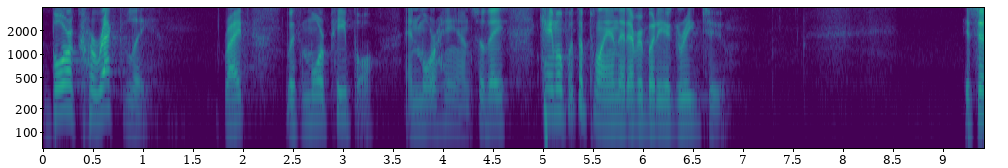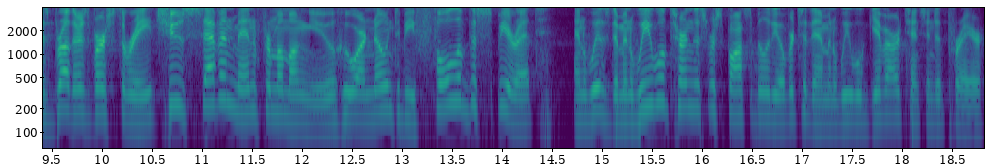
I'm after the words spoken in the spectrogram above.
bore correctly, right? With more people and more hands. So they came up with a plan that everybody agreed to. It says, Brothers, verse 3 choose seven men from among you who are known to be full of the Spirit and wisdom, and we will turn this responsibility over to them and we will give our attention to prayer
